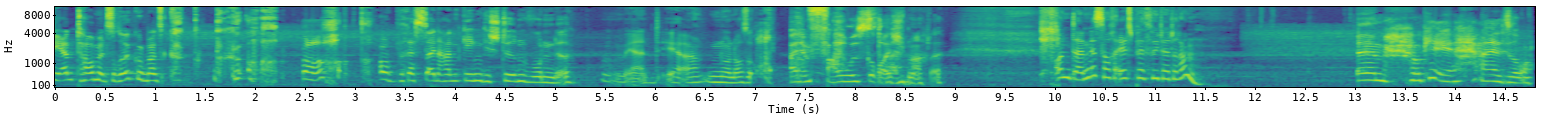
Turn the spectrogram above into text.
der taumelt zurück und man und presst seine Hand gegen die Stirnwunde, während er nur noch so Meine Faust. Geräusch machte. Und dann ist auch Elspeth wieder dran. Ähm, okay, also.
